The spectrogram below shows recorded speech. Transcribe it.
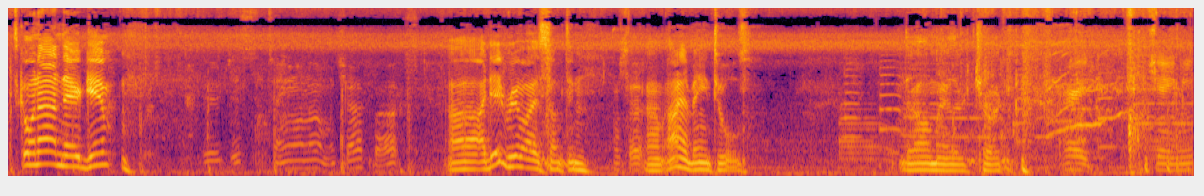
What's going on there, Gimp? Dude, just hang on up my chalk box. Uh, I did realize something. What's that? Um, I don't have any tools. They're all my other truck. Alright, Jamie.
